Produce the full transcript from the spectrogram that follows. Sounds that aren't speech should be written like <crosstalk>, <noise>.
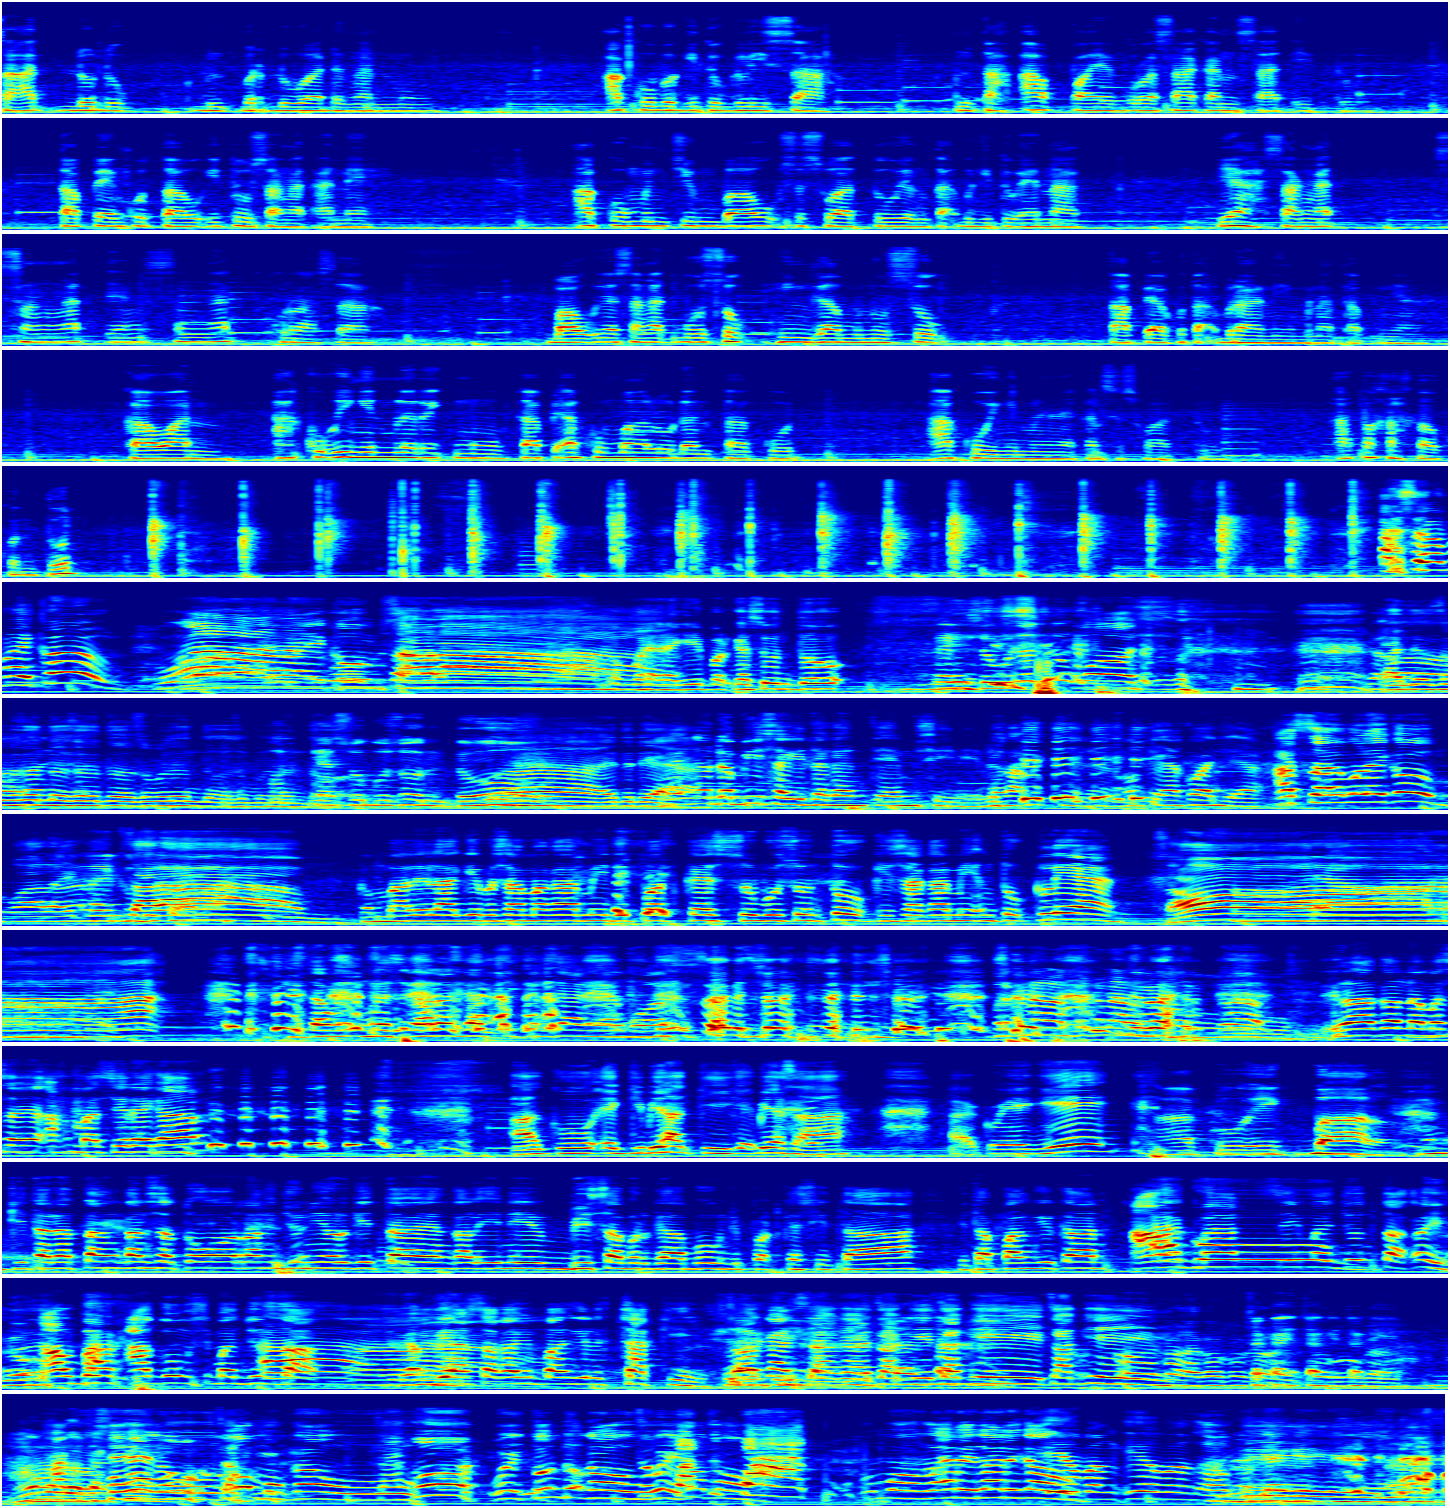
saat duduk berdua denganmu. Aku begitu gelisah, entah apa yang kurasakan saat itu. Tapi yang ku tahu itu sangat aneh. Aku mencium bau sesuatu yang tak begitu enak. Ya, sangat sangat yang sangat kurasa. Baunya sangat busuk hingga menusuk. Tapi aku tak berani menatapnya. Kawan, aku ingin melirikmu, tapi aku malu dan takut. Aku ingin menanyakan sesuatu. Apakah kau kentut? Assalamualaikum. Waalaikumsalam. Kembali lagi di podcast untuk Eh, subuh untuk bos. Lanjut subuh suntuk, suntuk, subuh suntuk, subuh suntuk. Podcast subuh suntuk. Nah, itu dia. Kayaknya udah bisa kita ganti MC nih. Udah betul ya? Oke, aku aja ya. Assalamualaikum. Waalaikumsalam. Kembali lagi bersama kami di podcast Subuh Suntuk. Kisah kami untuk klien. Sora. Kita mulai sekarang ganti kerjaan ya, bos. sorry sorry sorry. sorry. Perkenalan, perkenalan. kau. Kenalkan nama saya Ahmad Siregar. Aku Eki Bihaki kayak biasa. Aku Egi. Aku Iqbal. Dan kita datangkan satu orang junior kita yang kali ini bisa bergabung di podcast kita. Kita panggilkan Albert Agung. Simanjuntak. Eh, Albert Agung Simanjuntak. Ah. Yang biasa kami panggil Caki. Silakan Caki, caki, caki, caki. Cekai, caki, caki. Ngomong say hello, ngomong kau. Woi, tunduk kau. Woi, Cepat, cepat. Ngomong, lari-lari kau. Iya bang, iya bang. Oke.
